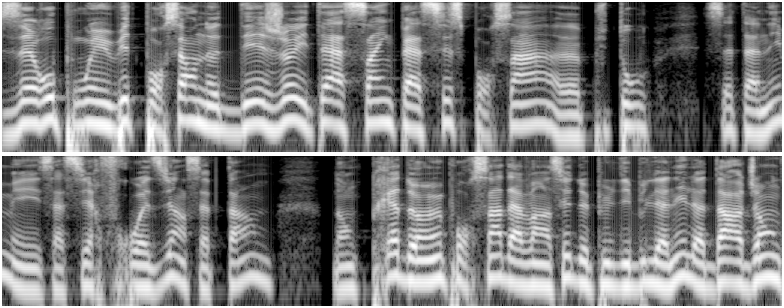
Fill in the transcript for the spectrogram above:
0,8% On a déjà été à 5 à 6 euh, plus tôt cette année, mais ça s'est refroidi en septembre. Donc, près de 1% d'avancée depuis le début de l'année. Le Dow Jones,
